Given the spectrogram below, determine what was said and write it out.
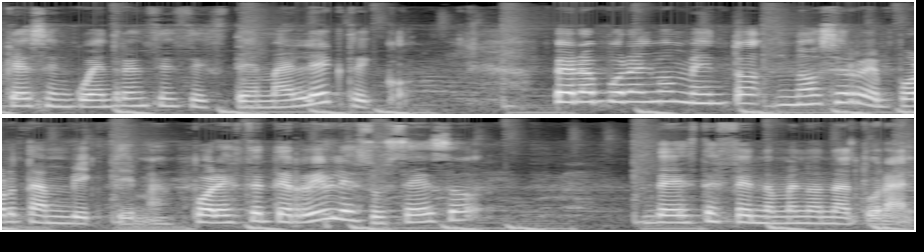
que se encuentran sin sistema eléctrico, pero por el momento no se reportan víctimas por este terrible suceso de este fenómeno natural.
